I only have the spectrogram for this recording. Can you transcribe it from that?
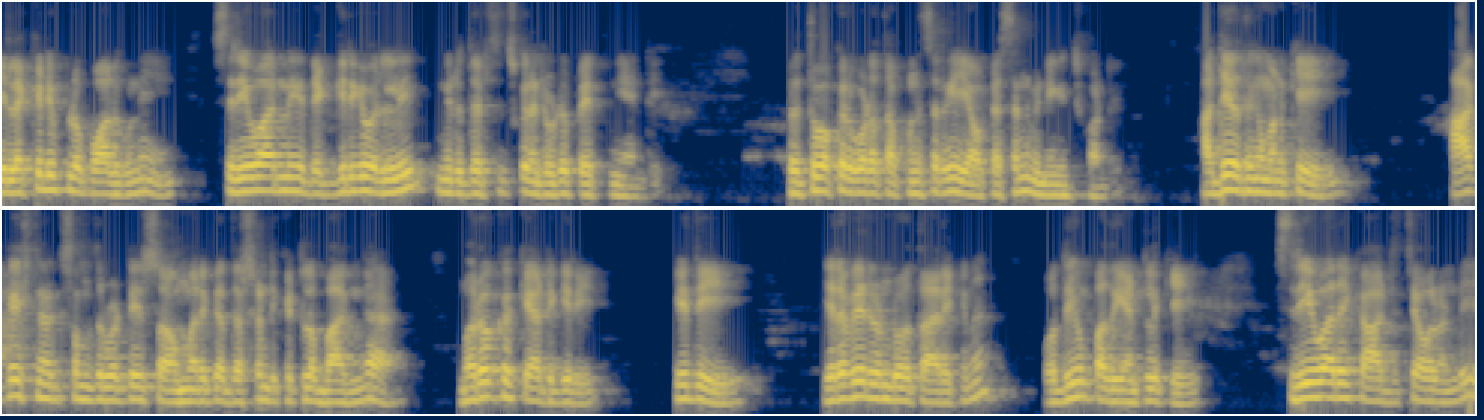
ఈ లెక్క డిప్లో పాల్గొని శ్రీవారిని దగ్గరికి వెళ్ళి మీరు దర్శించుకునేటువంటి ప్రయత్నం చేయండి. ప్రతి ఒక్కరు కూడా తప్పనిసరిగా ఈ అవకాశాన్ని వినియోగించుకోండి. అదేవిధంగా మనకి ఆకాశ నరసింహతో బట్టి సామారిక దర్శన టికెట్లో భాగంగా మరొక కేటగిరీ. ఇది ఇరవై రెండవ తారీఖున ఉదయం పది గంటలకి శ్రీవారికి ఆర్డర్ సేవలండి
